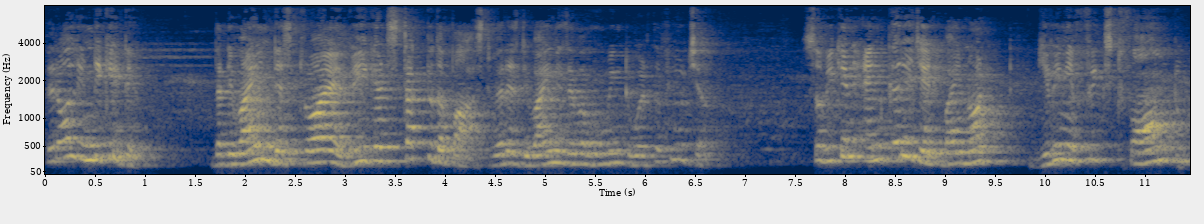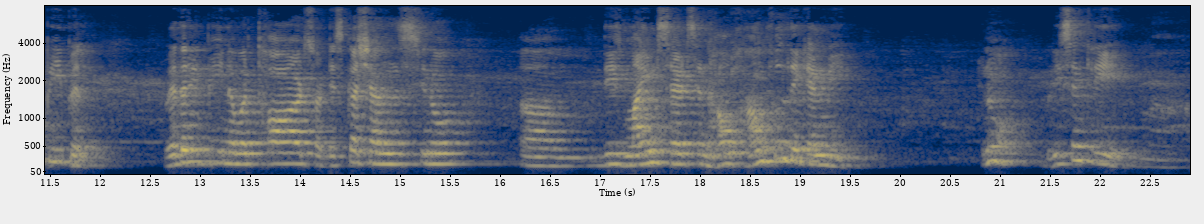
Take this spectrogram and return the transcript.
They're all indicative. The divine destroys, we get stuck to the past, whereas divine is ever moving towards the future. So we can encourage it by not giving a fixed form to people, whether it be in our thoughts or discussions, you know, um, these mindsets and how harmful they can be. You know, recently, uh,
